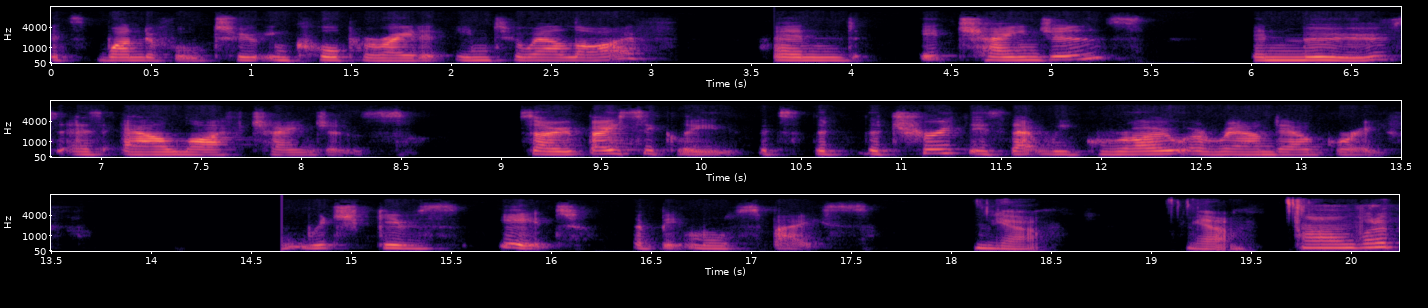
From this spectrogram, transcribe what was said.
it's wonderful to incorporate it into our life and it changes and moves as our life changes. So basically, it's the, the truth is that we grow around our grief, which gives it a bit more space. Yeah. Yeah. Oh, what a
